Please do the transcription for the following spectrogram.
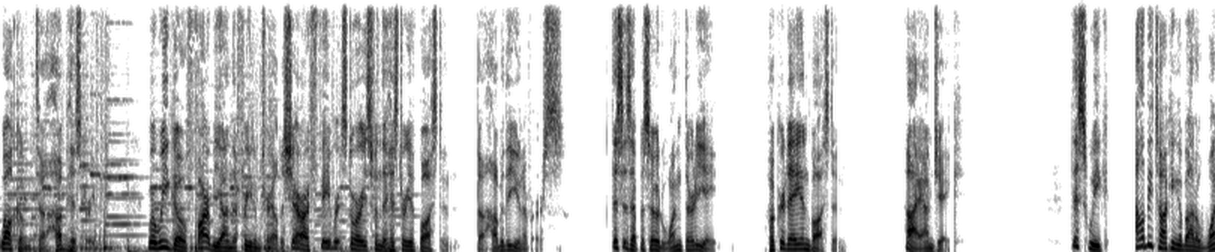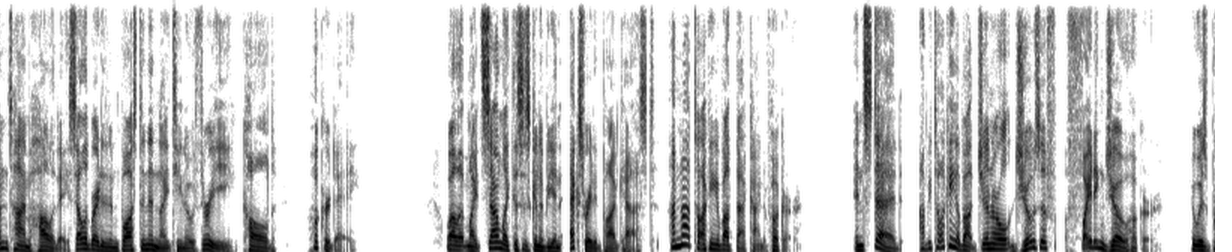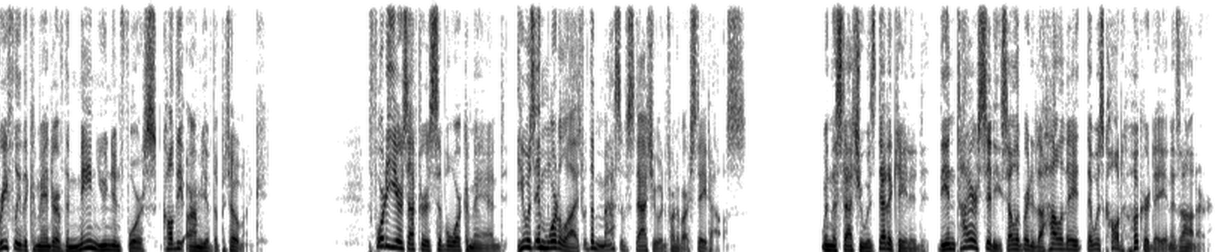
Welcome to Hub History, where we go far beyond the Freedom Trail to share our favorite stories from the history of Boston, the hub of the universe. This is episode 138 Hooker Day in Boston. Hi, I'm Jake. This week, I'll be talking about a one time holiday celebrated in Boston in 1903 called Hooker Day. While it might sound like this is going to be an X rated podcast, I'm not talking about that kind of hooker. Instead, I'll be talking about General Joseph Fighting Joe Hooker, who was briefly the commander of the main Union force called the Army of the Potomac. Forty years after his Civil War command, he was immortalized with a massive statue in front of our State House. When the statue was dedicated, the entire city celebrated a holiday that was called Hooker Day in his honor.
